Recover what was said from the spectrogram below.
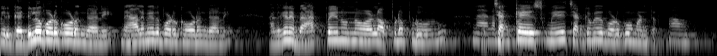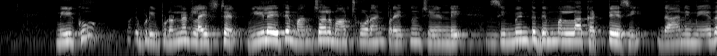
మీరు గడ్డిలో పడుకోవడం కానీ నేల మీద పడుకోవడం కానీ అందుకని బ్యాక్ పెయిన్ ఉన్న వాళ్ళు అప్పుడప్పుడు చెక్క వేసుకుని చెక్క మీద పడుకోమంటారు. మీకు ఇప్పుడు ఇప్పుడున్న లైఫ్ స్టైల్ వీలైతే మంచాలు మార్చుకోవడానికి ప్రయత్నం చేయండి. సిమెంట్ దిమ్మల్లా కట్టేసి దాని మీద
